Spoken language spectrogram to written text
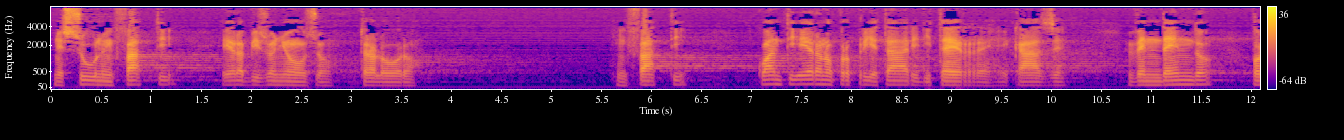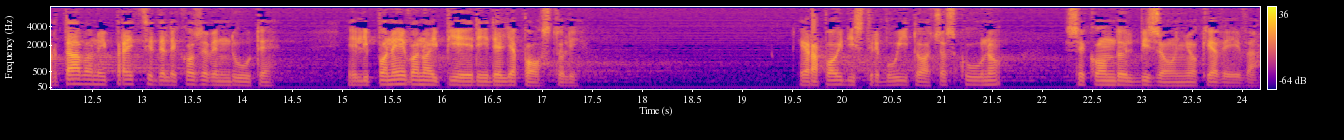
Nessuno infatti era bisognoso tra loro. Infatti, quanti erano proprietari di terre e case, vendendo, portavano i prezzi delle cose vendute e li ponevano ai piedi degli apostoli. Era poi distribuito a ciascuno secondo il bisogno che aveva.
